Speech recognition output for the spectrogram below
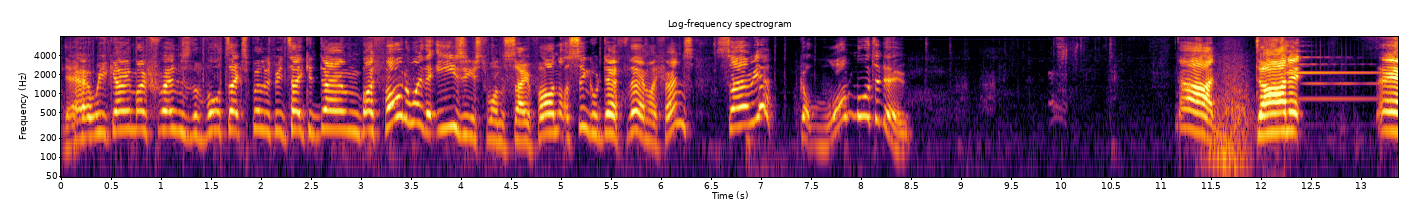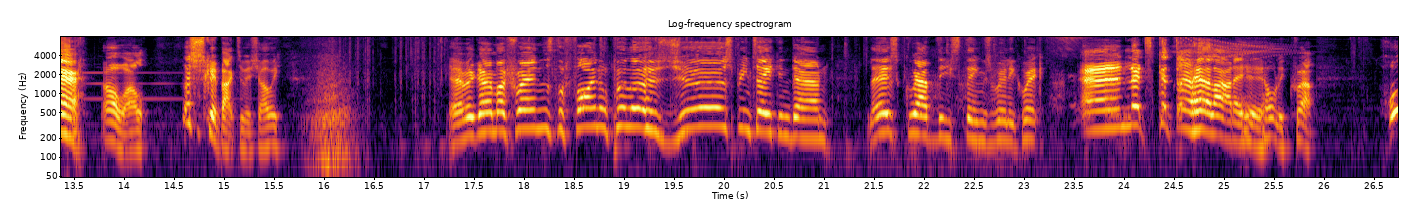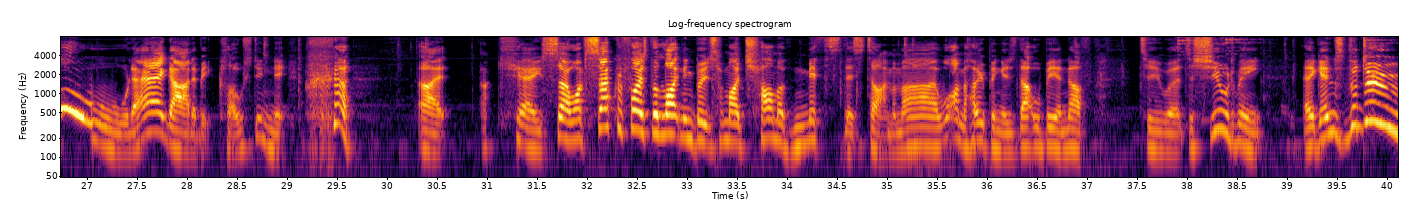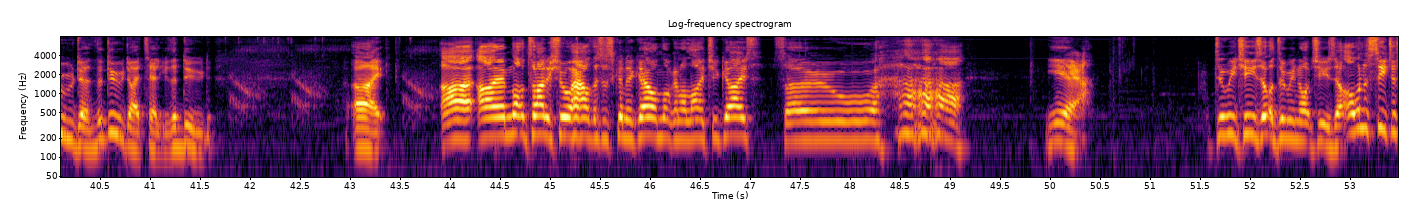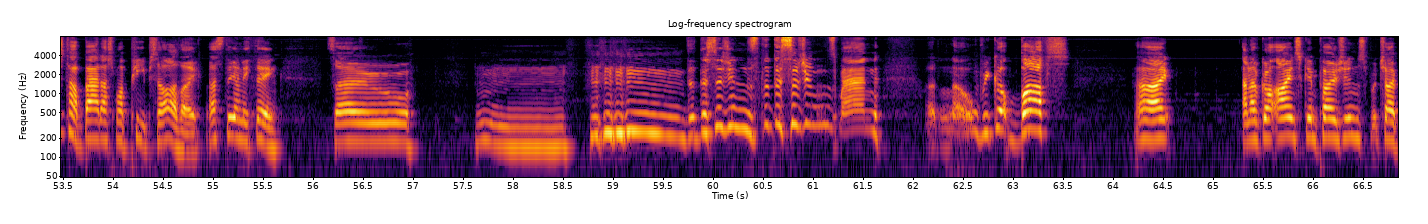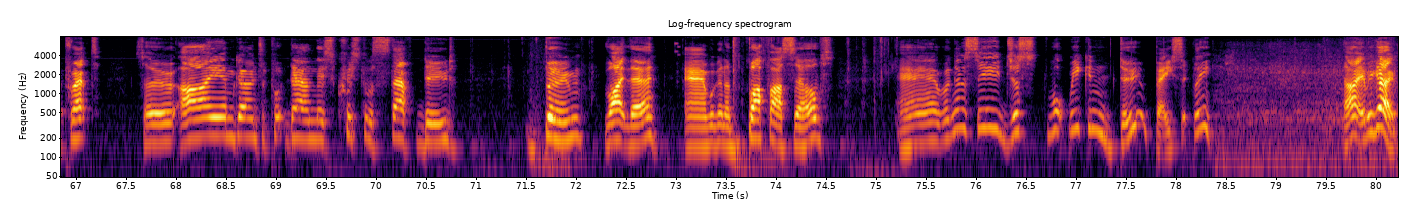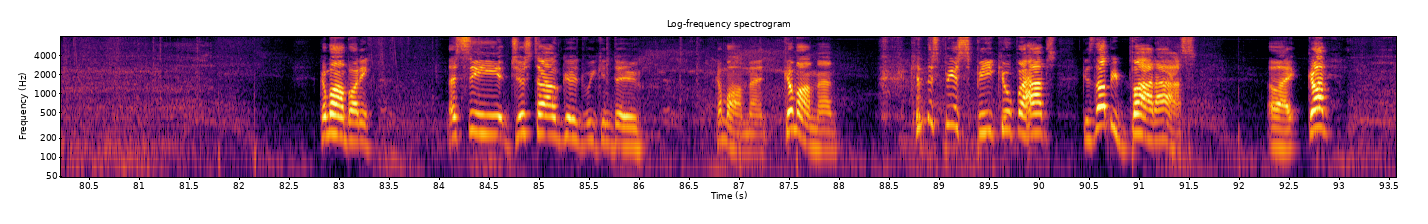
There we go, my friends. The Vortex Pillar has been taken down by far and away the easiest one so far. Not a single death there, my friends. So, yeah, got one more to do. Ah, darn it. There. Oh, well. Let's just get back to it, shall we? There we go, my friends. The final pillar has just been taken down. Let's grab these things really quick. And let's get the hell out of here. Holy crap. Whoo, that got a bit close, didn't it? Alright. Okay, so I've sacrificed the lightning boots for my charm of myths this time. And uh, what I'm hoping is that will be enough to uh, to shield me against the dude. The dude, I tell you, the dude. Alright. Uh, I am not entirely sure how this is going to go. I'm not going to lie to you guys. So, yeah. Do we choose it or do we not choose it? I want to see just how badass my peeps are, though. That's the only thing. So, hmm. the decisions, the decisions, man. I don't know. We got buffs. Alright. And I've got Iron Skin Potions, which I prepped. So I am going to put down this Crystal Staff dude. Boom. Right there. And we're going to buff ourselves. And we're going to see just what we can do, basically. Alright, here we go. Come on, buddy. Let's see just how good we can do. Come on, man. Come on, man. can this be a speed kill, perhaps? Because that'd be badass. Alright, come on.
